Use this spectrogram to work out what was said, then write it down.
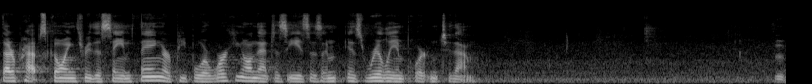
that are perhaps going through the same thing or people who are working on that disease is, is really important to them. The,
